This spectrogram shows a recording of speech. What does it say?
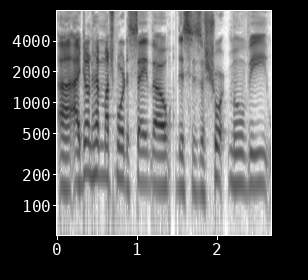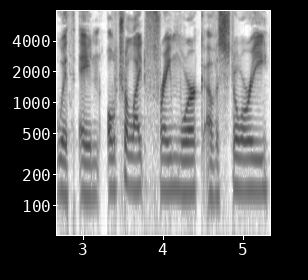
uh, I don't have much more to say though. This is a short movie with an ultralight framework of a story,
